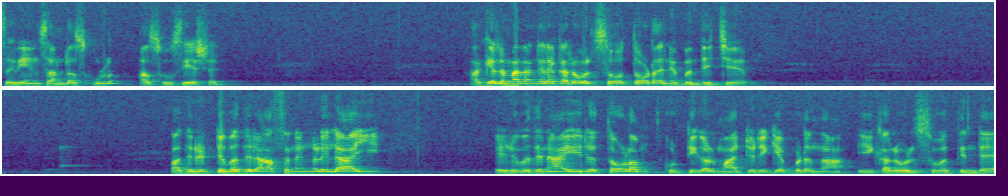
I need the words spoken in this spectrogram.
Syrian Sunday school association അഖില മലങ്കര കലോത്സവത്തോടനുബന്ധിച്ച് പതിനെട്ട് ഭദ്രാസനങ്ങളിലായി എഴുപതിനായിരത്തോളം കുട്ടികൾ മാറ്റുരയ്ക്കപ്പെടുന്ന ഈ കലോത്സവത്തിന്റെ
